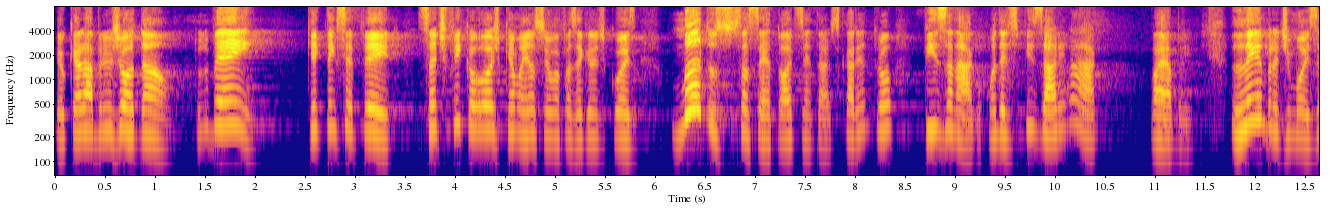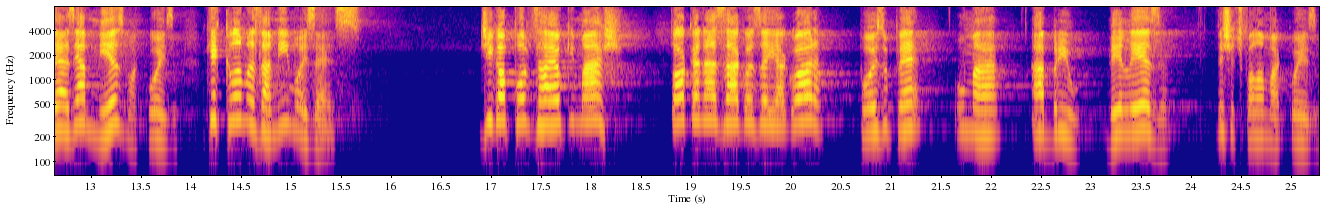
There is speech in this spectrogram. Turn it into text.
eu quero abrir o Jordão. Tudo bem, o que, que tem que ser feito? Santifica hoje, porque amanhã o Senhor vai fazer grande coisa. Manda os sacerdotes sentar. Os caras entrou, pisa na água. Quando eles pisarem na água, vai abrir. Lembra de Moisés? É a mesma coisa. Que clamas a mim, Moisés? Diga ao povo de Israel que marche. Toca nas águas aí agora. Pôs o pé, o mar abriu. Beleza. Deixa eu te falar uma coisa.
